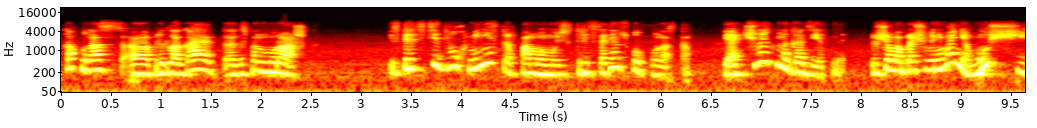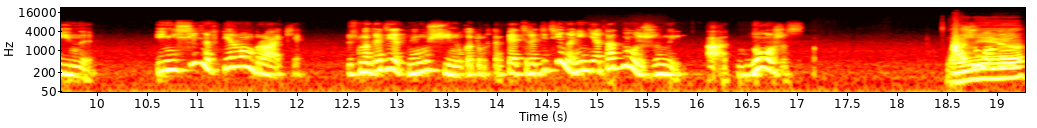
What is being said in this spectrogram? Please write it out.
как у нас э, предлагает э, господин Мурашко. Из 32 министров, по-моему, из 31, сколько у нас там? 5 человек многодетные. Причем, обращу внимание, мужчины. И не сильно в первом браке. То есть многодетные мужчины, у которых там пятеро детей, но они не от одной жены, а от множества. А они жены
